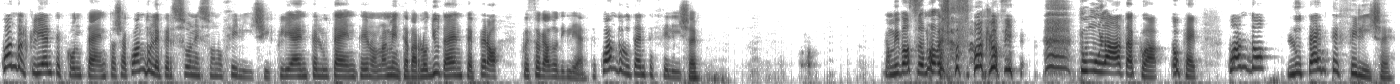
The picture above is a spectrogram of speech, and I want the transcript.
Quando il cliente è contento, cioè quando le persone sono felici, il cliente, l'utente, io normalmente parlo di utente, però in questo caso di cliente, quando l'utente è felice, non mi posso muovere, sono così tumulata qua. Ok. Quando l'utente è felice,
